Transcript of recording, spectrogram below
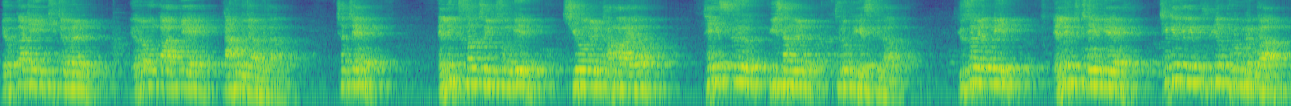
몇 가지 비전을 여러분과 함께 나누고자 합니다. 첫째, 엘리트 선수 육성 및 지원을 강화하여 테니스 위상을 드높이겠습니다. 유소년 및 엘리트 체육의 체계적인 훈련 프로그램과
